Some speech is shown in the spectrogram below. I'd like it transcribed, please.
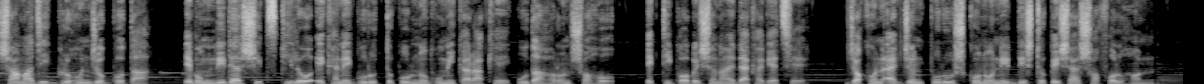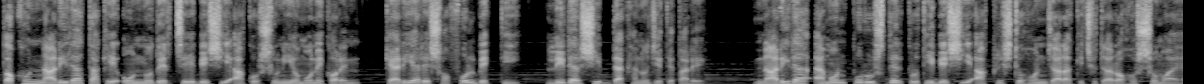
সামাজিক গ্রহণযোগ্যতা এবং লিডারশিপ স্কিলও এখানে গুরুত্বপূর্ণ ভূমিকা রাখে। উদাহরণসহ, একটি গবেষণায় দেখা গেছে যখন একজন পুরুষ কোনো নির্দিষ্ট পেশায় সফল হন, তখন নারীরা তাকে অন্যদের চেয়ে বেশি আকর্ষণীয় মনে করেন। ক্যারিয়ারে সফল ব্যক্তি লিডারশিপ দেখানো যেতে পারে। নারীরা এমন পুরুষদের প্রতি বেশি আকৃষ্ট হন যারা কিছুটা রহস্যময়,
